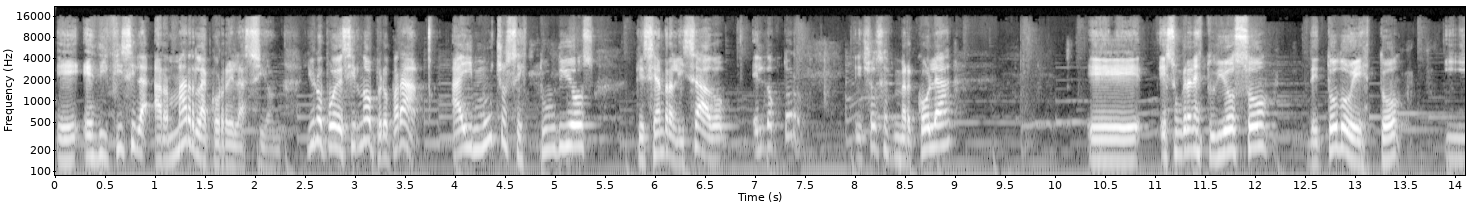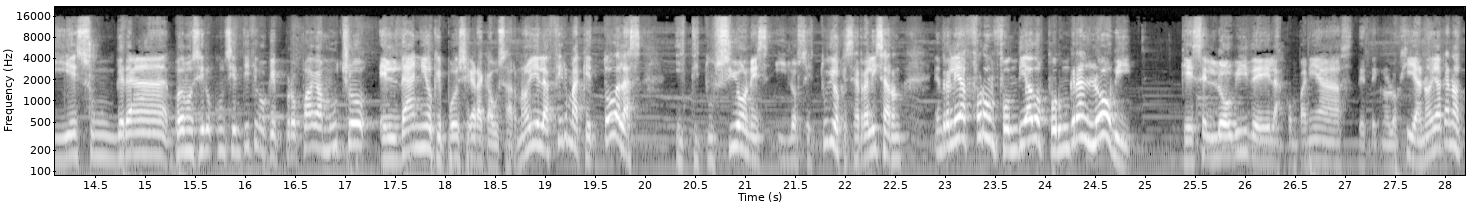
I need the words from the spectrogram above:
eh, es difícil armar la correlación. Y uno puede decir, no, pero pará, hay muchos estudios que se han realizado. El doctor Joseph Mercola eh, es un gran estudioso de todo esto y es un gran, podemos decir, un científico que propaga mucho el daño que puede llegar a causar. ¿no? Y él afirma que todas las instituciones y los estudios que se realizaron en realidad fueron fondeados por un gran lobby, que es el lobby de las compañías de tecnología. ¿no? Y acá no,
